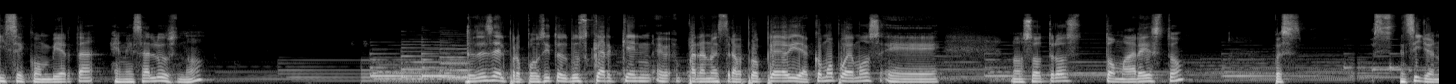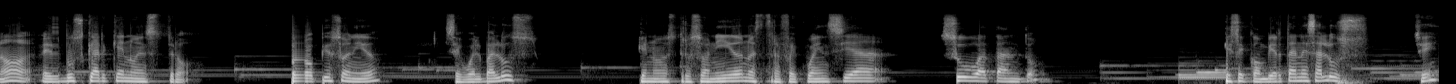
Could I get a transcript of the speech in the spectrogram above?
y se convierta en esa luz, ¿no? Entonces el propósito es buscar que eh, para nuestra propia vida, ¿cómo podemos eh, nosotros tomar esto? Pues sencillo, ¿no? Es buscar que nuestro propio sonido se vuelva luz, que nuestro sonido, nuestra frecuencia suba tanto que se convierta en esa luz, ¿sí?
